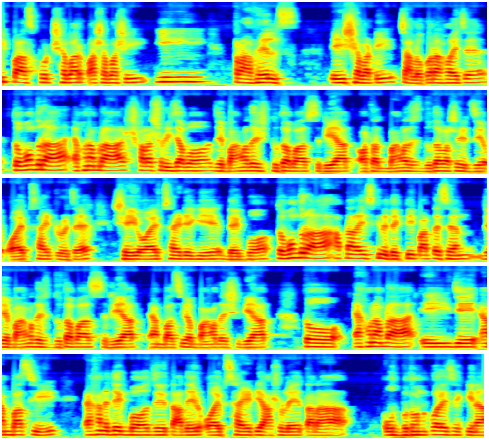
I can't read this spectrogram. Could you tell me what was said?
ই পাসপোর্ট সেবার পাশাপাশি ই ট্রাভেলস এই সেবাটি চালু করা হয়েছে। তো বন্ধুরা, এখন আমরা সরাসরি যাব যে বাংলাদেশ দূতাবাস রিয়াদ, অর্থাৎ বাংলাদেশ দূতাবাসের যে ওয়েবসাইট রয়েছে, সেই ওয়েবসাইটে গিয়ে দেখব। তো বন্ধুরা, আপনারা স্ক্রিনে দেখতেই পারতেছেন যে বাংলাদেশ দূতাবাস Riyadh embassy of Bangladesh Riyadh. তো এখন আমরা এই যে অ্যাম্বাসি এখানে দেখব যে তাদের ওয়েবসাইটে আসলে তারা উদ্বোধন করেছে কিনা।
